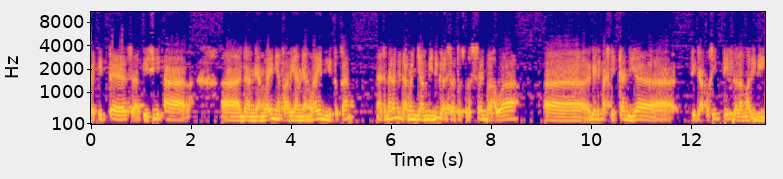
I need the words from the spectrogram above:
rapid test, uh, PCR uh, dan yang lainnya varian yang lain gitu kan. Nah sebenarnya tidak menjamin juga 100% bahwa uh, dia dipastikan dia uh, tidak positif dalam hal ini.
